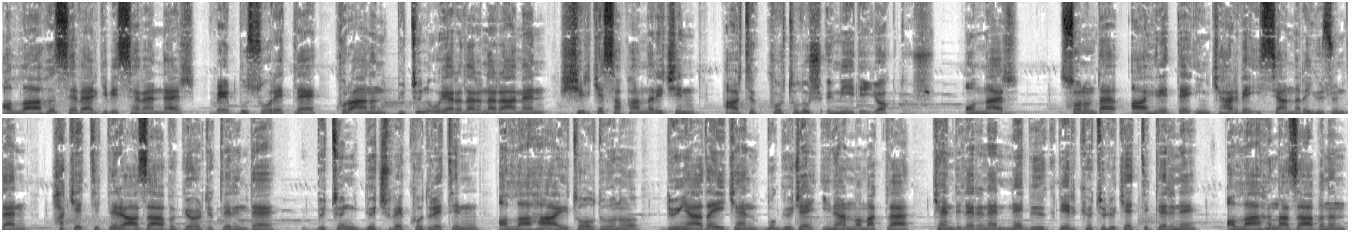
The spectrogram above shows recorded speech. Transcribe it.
Allah'ı sever gibi sevenler ve bu suretle Kur'an'ın bütün uyarılarına rağmen şirke sapanlar için artık kurtuluş ümidi yoktur. Onlar sonunda ahirette inkar ve isyanları yüzünden hak ettikleri azabı gördüklerinde bütün güç ve kudretin Allah'a ait olduğunu, dünyadayken bu güce inanmamakla kendilerine ne büyük bir kötülük ettiklerini, Allah'ın azabının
